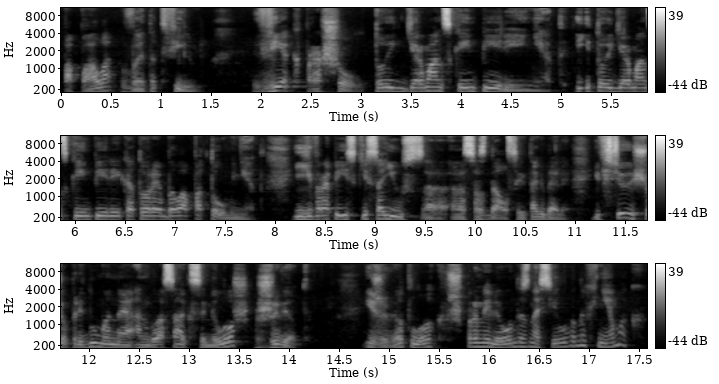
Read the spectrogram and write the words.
попала в этот фильм. Век прошел, той германской империи нет, и той германской империи, которая была потом нет, и Европейский Союз а, а, создался и так далее. И все еще придуманная англосаксами ложь живет. И живет ложь про миллион изнасилованных немок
